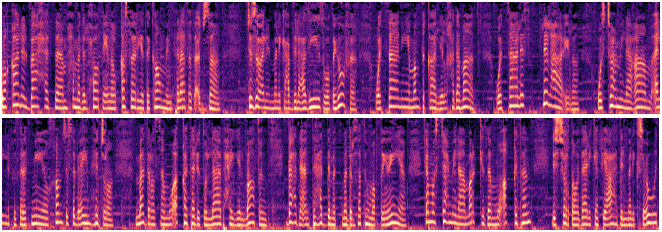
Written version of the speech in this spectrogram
وقال الباحث محمد الحوطي أن القصر يتكون من ثلاثة أجزاء. جزء للملك عبد العزيز وضيوفه والثاني منطقة للخدمات والثالث للعائلة. واستعمل عام 1375 هجرة. مدرسة مؤقتة لطلاب حي الباطن بعد أن تهدمت مدرستهم الطينية. كما استعمل مركزا مؤقتا للشرطة وذلك في عهد الملك سعود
